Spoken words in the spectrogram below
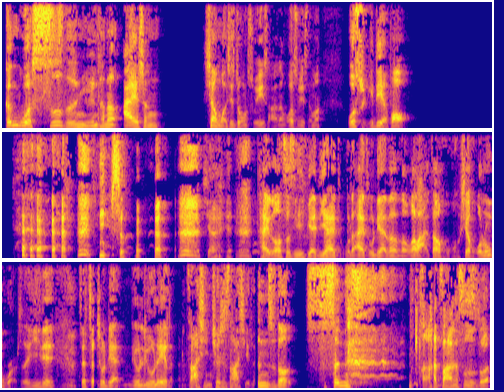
跟过狮子的女人，她能爱上像我这种属于啥呢？我属于什么？我属于猎豹。你说，行，抬高自己，贬低爱徒了。爱徒脸上老我俩像像火龙果似的，一天这这就脸又流泪了，扎心，确实扎心了。真知道深。他三个狮子座，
